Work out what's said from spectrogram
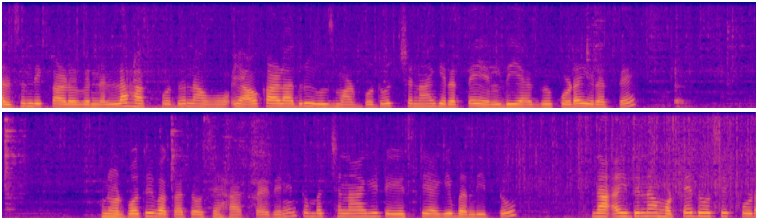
ಅಲಸಂದಿ ಕಾಳು ಇವನ್ನೆಲ್ಲ ಹಾಕ್ಬೋದು. ನಾವು ಯಾವ ಕಾಳಾದರೂ ಯೂಸ್ ಮಾಡ್ಬೋದು. ಚೆನ್ನಾಗಿರುತ್ತೆ ಹೆಲ್ದಿಯಾಗೂ ಕೂಡ ಇರುತ್ತೆ. ನೋಡ್ಬೋದು ಇವಾಗ ದೋಸೆ ಹಾಕ್ತಾಯಿದ್ದೀನಿ ತುಂಬ ಚೆನ್ನಾಗಿ ಟೇಸ್ಟಿಯಾಗಿ ಬಂದಿತ್ತು. ನಾ ಇದನ್ನು ಮೊಟ್ಟೆ ದೋಸೆ ಕೂಡ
